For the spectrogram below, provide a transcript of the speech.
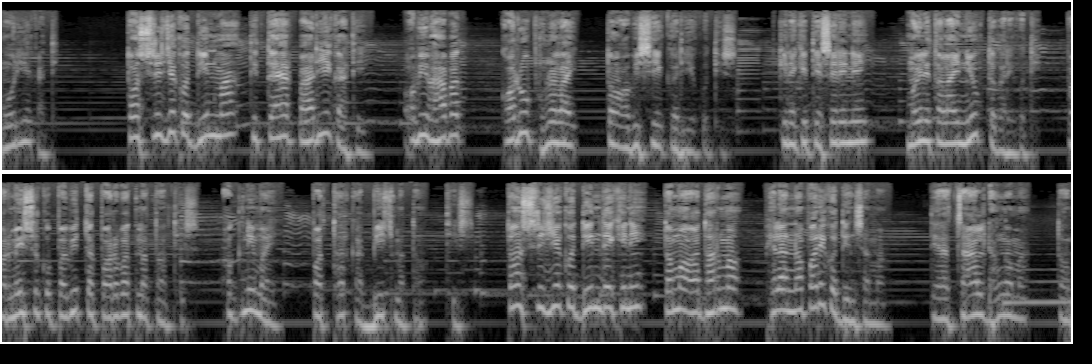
मोरिएका थिए। त सृजेको दिनमा ती तयार पारिएका थिए। अभिभावक करूप हुनलाई त अभिषेक गरिएको थिइस् किनकि त्यसरी नै मैले तँलाई नियुक्त गरेको थिएँ। परमेश्वरको पवित्र पर्वतमा त थिइस् अग्निमय पत्थरका बीचमा त थिइस् त सृजिएको दिनदेखि नै तमा अधर्म फेला नपरेको दिनसम्म तेरा चाल ढङ्गमा त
